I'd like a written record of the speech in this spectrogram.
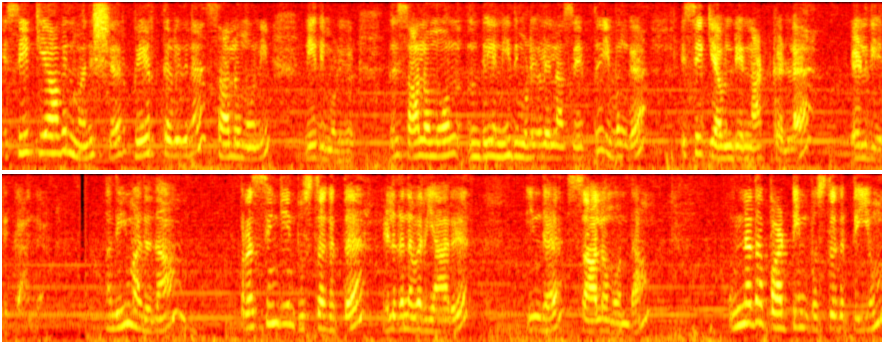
இசைக்கியாவின் மனுஷர் பேர் தெழுதின சாலமோனின் நீதிமொழிகள். சாலமோனுடைய நீதிமொழிகள் எல்லாம் சேர்த்து இவங்க இசைக்கியாவுடைய நாட்களில் எழுதியிருக்காங்க. அதே மாதிரிதான் பிரசிங்கியின் புஸ்தகத்தை எழுதினவர் யாரு? இந்த சாலமோன் தான் உன்னத பாட்டின் புஸ்தகத்தையும்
